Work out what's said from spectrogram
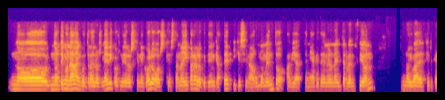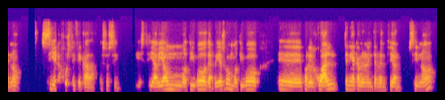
no, no, tengo nada en contra de los médicos ni de los ginecólogos, que están ahí para lo que tienen que hacer y que si en algún momento había, tenía que tener una intervención, no iba a decir que no. Si era justificada, eso sí. Y si había un motivo de riesgo, un motivo eh, por el cual tenía que haber una intervención. Si no,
